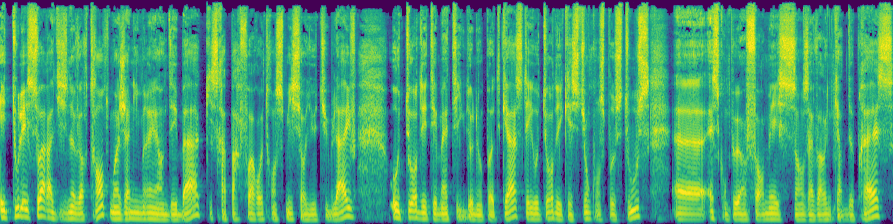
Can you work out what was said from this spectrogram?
Et tous les soirs à 19h30, moi j'animerai un débat qui sera parfois retransmis sur YouTube Live autour des thématiques de nos podcasts et autour des questions qu'on se pose tous. Euh, Est-ce qu'on peut informer sans avoir une carte de presse?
